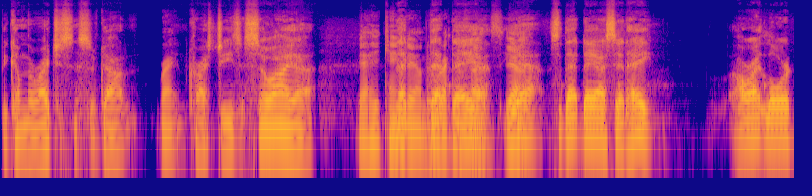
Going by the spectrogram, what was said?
become the righteousness of God Right. in Christ Jesus. So I uh, Yeah, he came that, down to that rectify day, I- us. yeah. So that day I said, Hey, all right, Lord,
